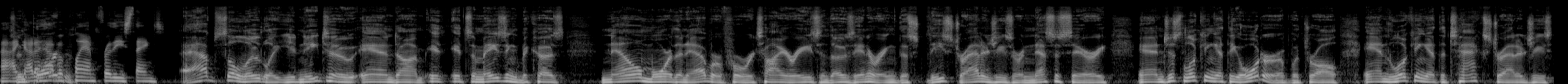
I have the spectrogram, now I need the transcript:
I got to have a plan for these things. Absolutely. You need to. And um, it, it's amazing because now more than ever for retirees and those entering this, these strategies are necessary. And just looking at the order of withdrawal and looking at the tax strategies.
